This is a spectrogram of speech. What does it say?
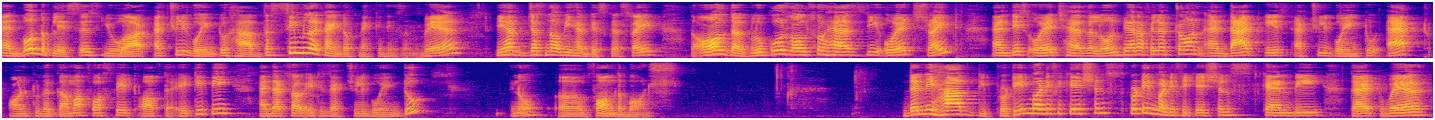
And both the places you are actually going to have the similar kind of mechanism where we have just now we have discussed right? The, all the glucose also has the OH right? And this OH has a lone pair of electron and that is actually going to act onto the gamma phosphate of the ATP and that is how it is actually going to you know uh, form the bonds. Then we have the protein modifications. Protein modifications can be that where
